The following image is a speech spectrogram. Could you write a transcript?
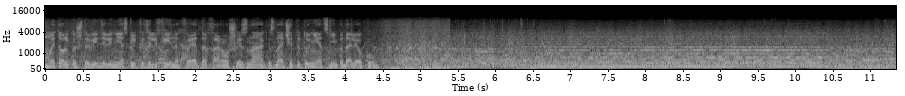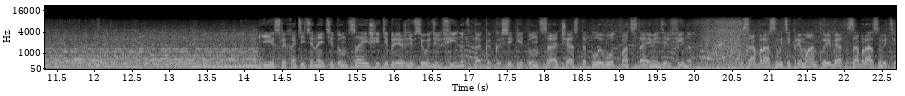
Мы только что видели несколько дельфинов, и это хороший знак, значит и тунец неподалеку. Если хотите найти тунца, ищите прежде всего дельфинов, так как косяки тунца часто плывут под стаями дельфинов. Забрасывайте приманку, ребята, забрасывайте.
